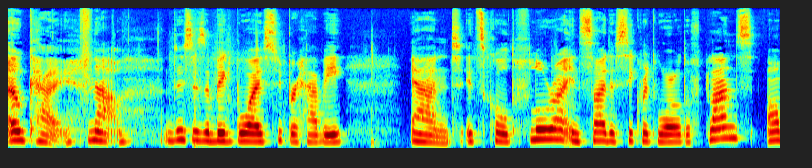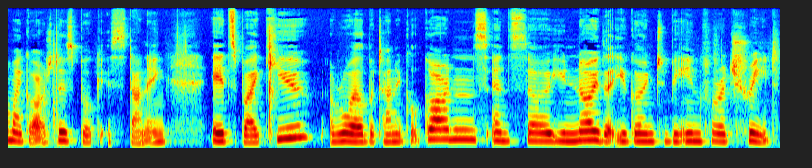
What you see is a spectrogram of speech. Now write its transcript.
Okay, now this is a big boy, super heavy, and it's called Flora Inside the Secret World of Plants. Oh my gosh, this book is stunning. It's by Kew, Royal Botanical Gardens, and so you know that you're going to be in for a treat.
